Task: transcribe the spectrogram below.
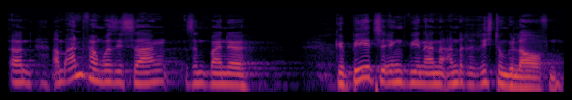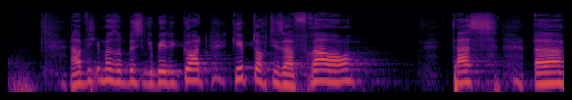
am Anfang muss ich sagen, sind meine Gebete irgendwie in eine andere Richtung gelaufen. Da habe ich immer so ein bisschen gebetet, Gott, gib doch dieser Frau, dass, äh,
